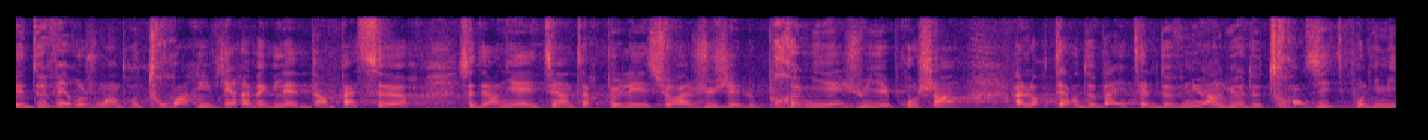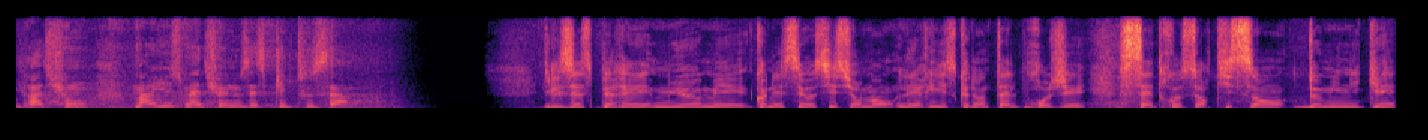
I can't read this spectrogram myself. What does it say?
et devaient rejoindre Trois-Rivières avec l'aide d'un passeur. Ce dernier a été interpellé et sera jugé le 1er juillet prochain. Alors Terre de Bas est-elle devenue un lieu de transit pour l'immigration? Marius Mathieu nous explique tout ça. Ils espéraient mieux, mais connaissaient aussi sûrement les risques d'un tel projet. Sept ressortissants dominiqués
